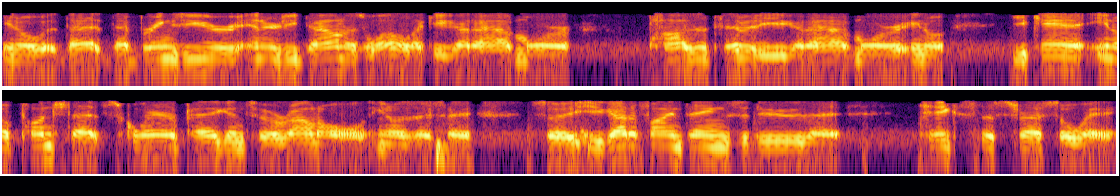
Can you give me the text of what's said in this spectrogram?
you know that that brings your energy down as well. Like you got to have more positivity. You got to have more. You know, you can't you know punch that square peg into a round hole. You know, as they say. So you got to find things to do that takes the stress away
